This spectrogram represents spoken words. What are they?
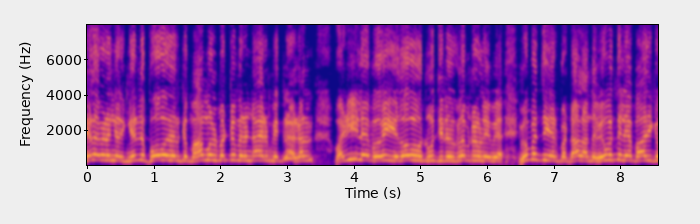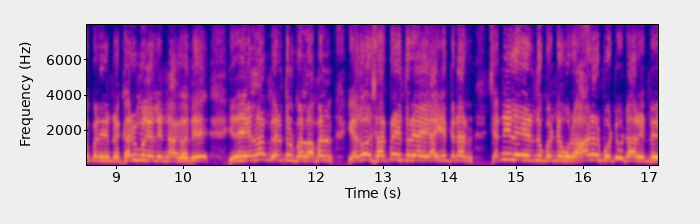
செலவினங்கள் இங்கிருந்து போவதற்கு மாமூல் மட்டும் இரண்டாயிரம் கேட்கிறார்கள் வழியிலே போய் ஏதோ ஒரு நூற்றி இருபது கிலோமீட்டருக்குள்ளே விபத்து ஏற்பட்டால் அந்த விபத்திலே பாதிக்கப்படுகின்ற கரும்புகள் என்ன ஆகுவது? இதையெல்லாம் கருத்தில் கொள்ளாமல் ஏதோ சர்க்கரை துறை இயக்குனர் சென்னையிலே இருந்து கொண்டு ஒரு ஆர்டர் போட்டு விட்டார் என்று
